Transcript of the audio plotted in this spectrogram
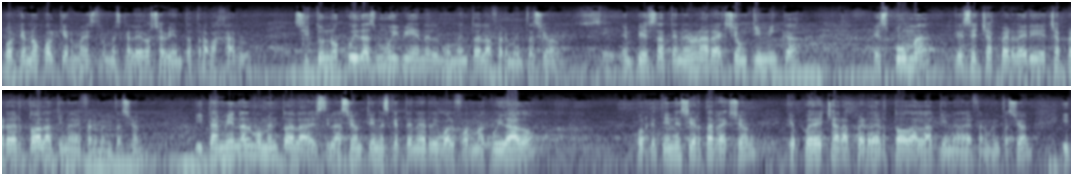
Porque no cualquier maestro mezcalero se avienta a trabajarlo. Si tú no cuidas muy bien el momento de la fermentación, empieza a tener una reacción química, espuma, que se echa a perder y echa a perder toda la tina de fermentación. Y también al momento de la destilación tienes que tener de igual forma cuidado porque tiene cierta reacción que puede echar a perder toda la tina de fermentación y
